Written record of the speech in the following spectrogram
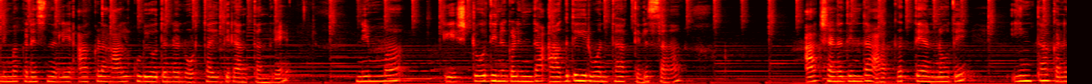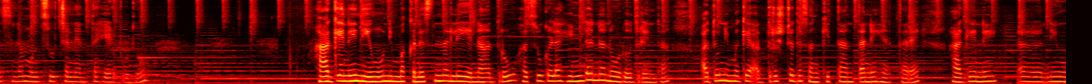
ನಿಮ್ಮ ಕನಸಿನಲ್ಲಿ ಆಕಳ ಹಾಲು ಕುಡಿಯೋದನ್ನು ನೋಡ್ತಾ ಇದ್ದೀರಾ ಅಂತಂದರೆ, ನಿಮ್ಮ ಎಷ್ಟೋ ದಿನಗಳಿಂದ ಆಗದೇ ಇರುವಂತಹ ಕೆಲಸ ಆ ಕ್ಷಣದಿಂದ ಆಗತ್ತೆ ಅನ್ನೋದೇ ಇಂಥ ಕನಸಿನ ಮುನ್ಸೂಚನೆ ಅಂತ ಹೇಳ್ಬೋದು. ಹಾಗೆಯೇ ನೀವು ನಿಮ್ಮ ಕನಸಿನಲ್ಲಿ ಏನಾದರೂ ಹಸುಗಳ ಹಿಂಡನ್ನು ನೋಡೋದ್ರಿಂದ ಅದು ನಿಮಗೆ ಅದೃಷ್ಟದ ಸಂಕೇತ ಅಂತಲೇ ಹೇಳ್ತಾರೆ. ಹಾಗೆಯೇ ನೀವು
